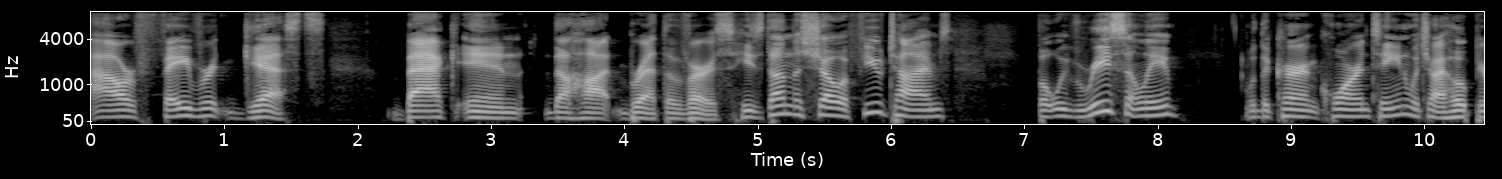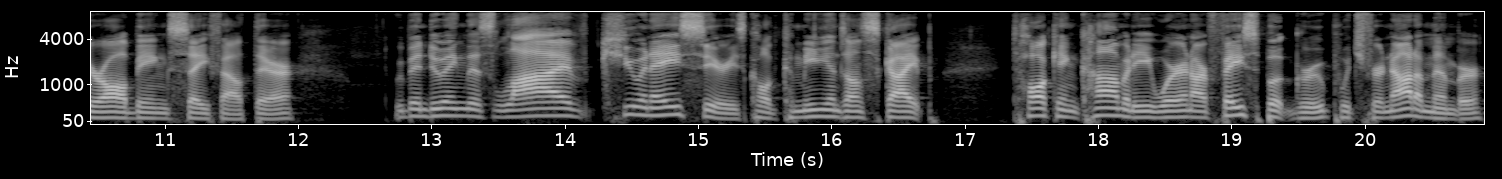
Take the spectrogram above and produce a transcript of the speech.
our favorite guests back in the hot breath of verse. He's done the show a few times, but we've recently, with the current quarantine, which I hope you're all being safe out there, we've been doing this live Q&A series called Comedians on Skype Talking Comedy. We're in our Facebook group, which if you're not a member,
